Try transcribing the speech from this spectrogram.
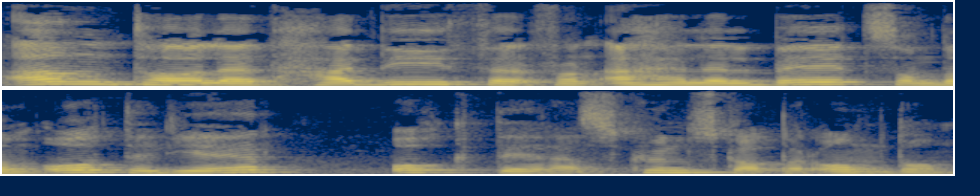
antalet hadither från Ahl al-Bayt som de återger och deras kunskaper om dem.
